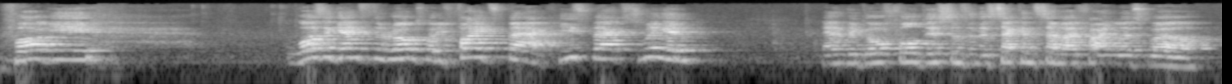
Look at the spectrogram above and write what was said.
Foggy was against the ropes, but he fights back. He's back swinging. And we go full distance in the second semi-final as well.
